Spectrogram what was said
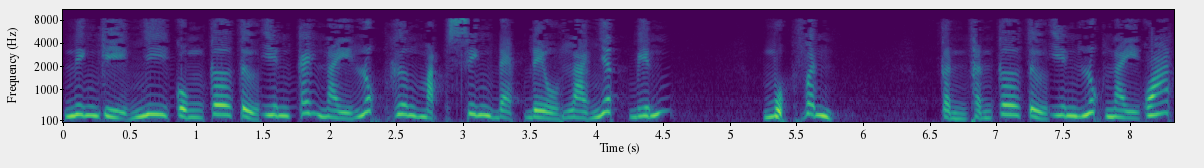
ninh kỳ nhi cùng cơ tử yên cái này lúc gương mặt xinh đẹp đều là nhất biến. mục vân, cẩn thận cơ tử yên lúc này quát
